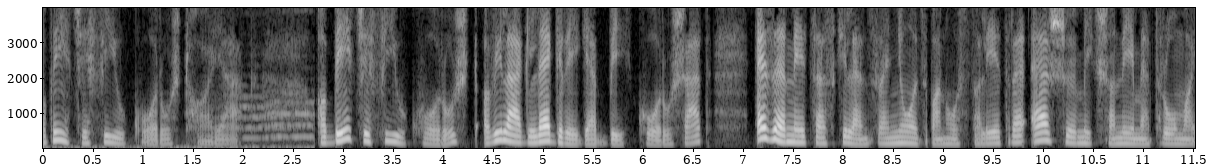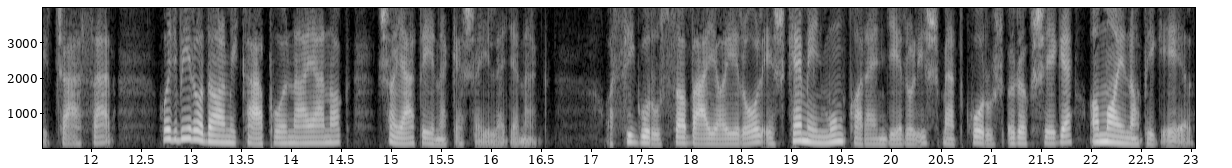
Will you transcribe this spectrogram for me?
a Bécsi fiúkórust hallják. A Bécsi fiúkórust, a világ legrégebbi kórusát 1498-ban hozta létre első Miksa német-római császár, hogy birodalmi kápolnájának saját énekesei legyenek a szigorú szabályairól és kemény munkarendjéről ismert kórus öröksége a mai napig él.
